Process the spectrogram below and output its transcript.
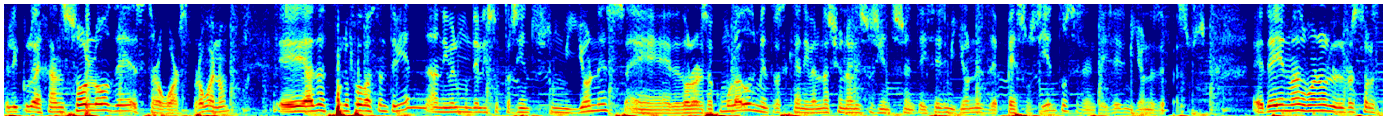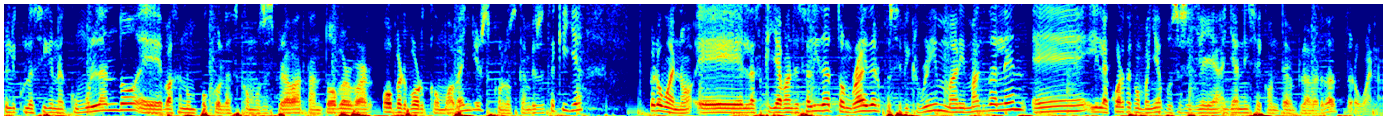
película de Han Solo de Star Wars. Pero bueno, eh, a Deadpool le fue bastante bien, a nivel mundial hizo 301 millones eh, de dólares acumulados, mientras que a nivel nacional hizo 166 millones de pesos, 166 millones de pesos. Eh, de ahí en más, bueno, el resto de las películas siguen acumulando, bajan un poco las como se esperaba, tanto Overboard, como Avengers, con los cambios de taquilla. Pero bueno, las que ya van de salida, Tomb Raider, Pacific Rim, Mary Magdalene y la cuarta compañía, pues esa ya, ya ni se contempla, ¿verdad? Pero bueno.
